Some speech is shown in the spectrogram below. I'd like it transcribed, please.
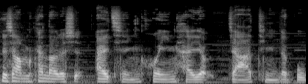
接下来我们看到的是爱情、婚姻还有家庭的部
